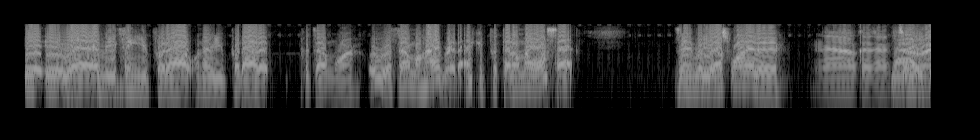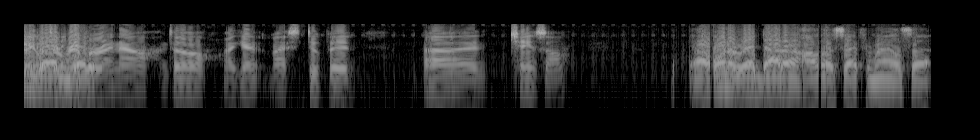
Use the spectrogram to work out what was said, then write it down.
It, it, yeah, everything you put out, whenever you put out, it puts out more. Ooh, a thermal hybrid. I could put that on my LSAT. Does anybody else want it, or? No, because I'm No, still running with the and Ripper right now until I get my stupid uh, chainsaw. Yeah, I want a red dot or a holo sight for my LSAT.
